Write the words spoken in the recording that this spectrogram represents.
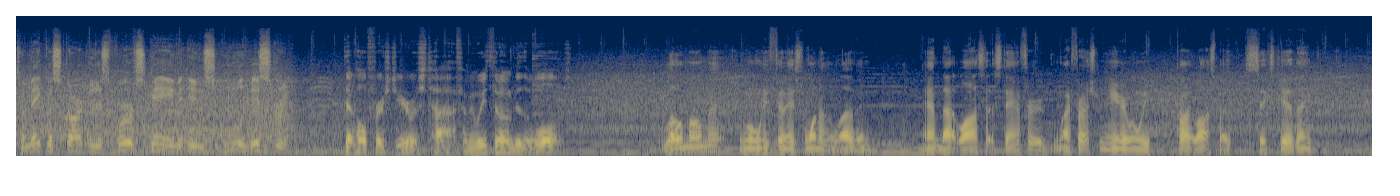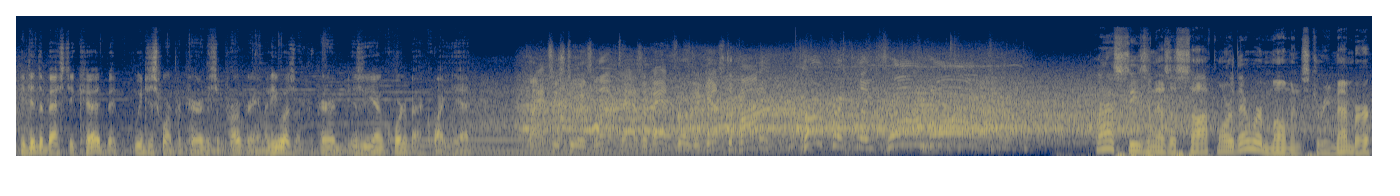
to make a start in his first game in school history. That whole first year was tough. I mean, we threw him to the wolves. Low moment when we finished 1 and 11, and that loss at Stanford my freshman year when we probably lost by 60, I think. He did the best he could, but we just weren't prepared as a program, and he wasn't prepared as a young quarterback quite yet. Glances to his left, has a man, throws against the body. Perfectly thrown ball. Last season as a sophomore, there were moments to remember.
